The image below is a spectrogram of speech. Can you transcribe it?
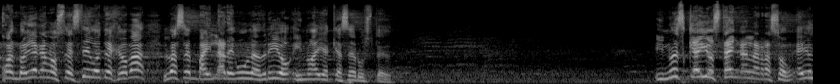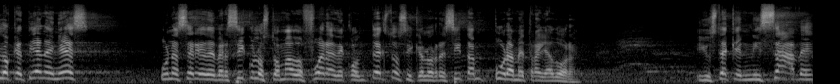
cuando llegan los testigos de Jehová, lo hacen bailar en un ladrillo y no haya que hacer usted. Y no es que ellos tengan la razón, ellos lo que tienen es una serie de versículos tomados fuera de contextos y que lo recitan pura ametralladora. Y usted que ni sabe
